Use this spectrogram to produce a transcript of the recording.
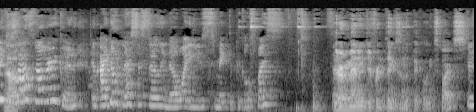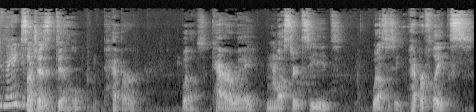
It does Now- not smell very good, and I don't necessarily know what you use to make the pickle spice. There are many different things in the pickling spice, there's many different. such as dill, pepper, what else? Caraway, mustard seeds. What else do you see? Pepper flakes,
